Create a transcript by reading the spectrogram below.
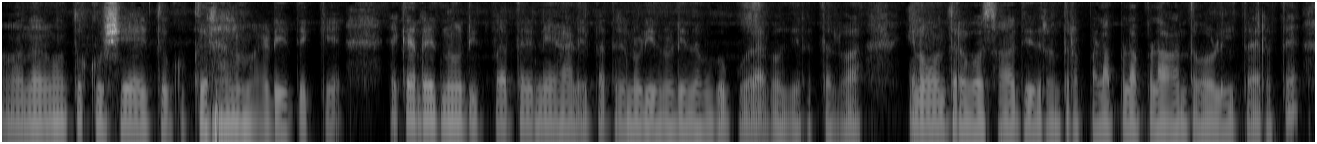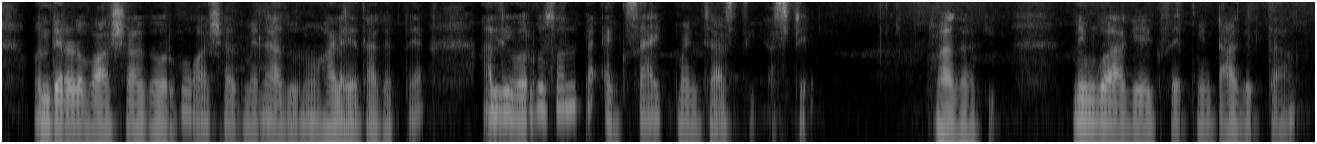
ನನಗಂತೂ ಖುಷಿ ಆಯಿತು ಕುಕ್ಕರಲ್ಲಿ ಮಾಡಿದ್ದಕ್ಕೆ. ಯಾಕಂದರೆ ಇದು ನೋಡಿದ ಪಾತ್ರೆನೇ, ಹಳೆ ಪಾತ್ರೆ ನೋಡಿ ನೋಡಿ ನಮಗೂ ಬೋರಾಗೋಗಿರುತ್ತಲ್ವ ಏನೋ ಒಂಥರ ಹೊಸದಿದ್ರೆ ಒಂಥರ ಪಳ ಪಳ ಪಳ ಅಂತ ಹೊಳಿತಾ ಇರುತ್ತೆ. ಒಂದೆರಡು ವಾಶ್ ಆಗೋವರೆಗೂ ವಾಶ್ ಆದಮೇಲೆ ಅದೂ ಹಳೆಯದಾಗುತ್ತೆ ಅಲ್ಲಿವರೆಗೂ ಸ್ವಲ್ಪ ಎಕ್ಸೈಟ್ಮೆಂಟ್ ಜಾಸ್ತಿ ಅಷ್ಟೇ. ಹಾಗಾಗಿ, ನಿಮಗೂ ಹಾಗೆ ಎಕ್ಸೈಟ್ಮೆಂಟ್ ಆಗುತ್ತಾ?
